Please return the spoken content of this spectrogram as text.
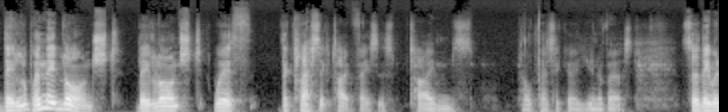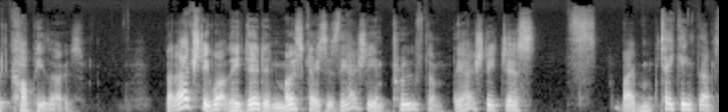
they when they launched, they launched with the classic typefaces: Times, Helvetica, Univers. So they would copy those. But actually, what they did in most cases, they actually improved them. They actually just by taking the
